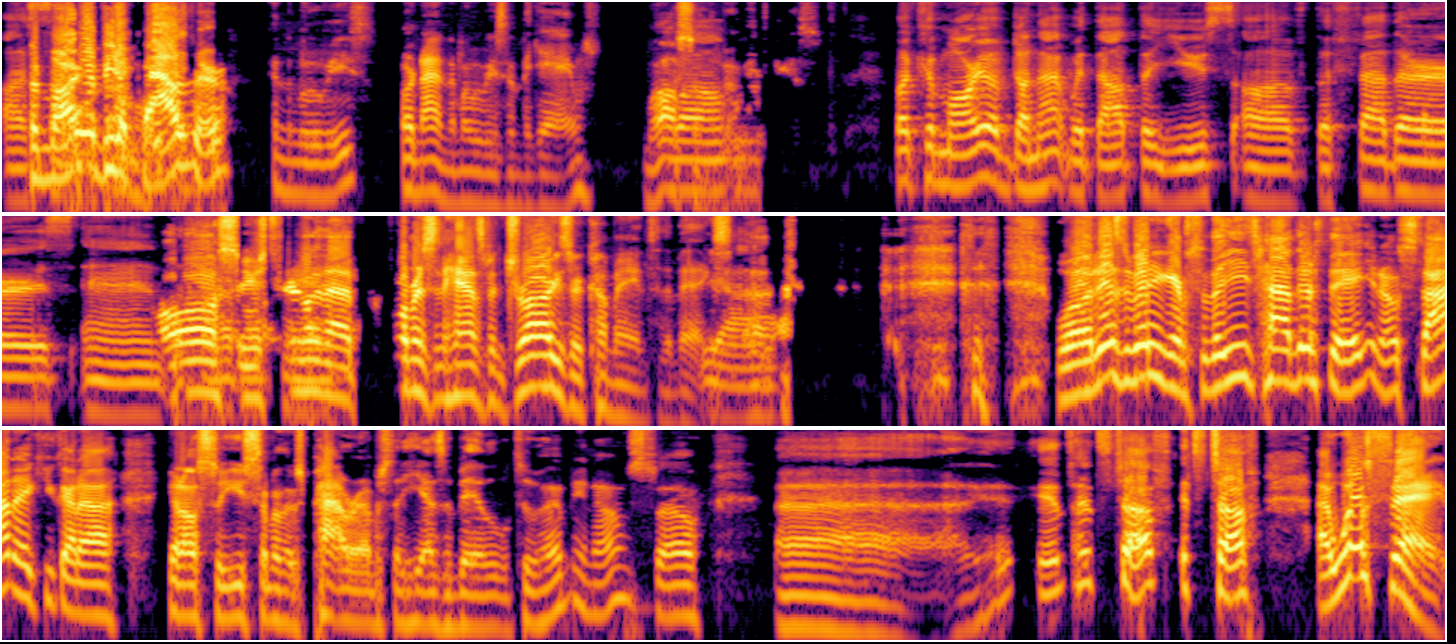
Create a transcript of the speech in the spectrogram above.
Uh, But Mario beat up the Hedgehog. Bowser in the movies, or not in the movies, in the games. Well, also in the Well, movies. But could Mario have done that without the use of the feathers and? Oh, so you're fireball saying that performance enhancement drugs are coming into the mix? Yeah. Uh, well, it is a video game, so they each have their thing. You know, Sonic, you gotta you gotta also use some of those power ups that he has available to him. You know, so uh, it's it's tough. It's tough. I will say,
